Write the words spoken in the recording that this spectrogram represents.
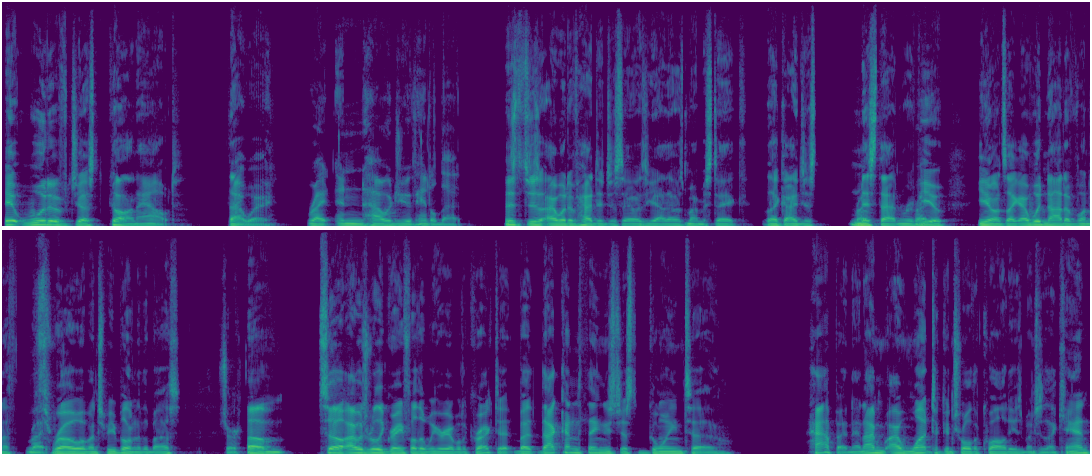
it would have just gone out that way. Right. And how would you have handled that? It's just I would have had to just say, "Oh, yeah, that was my mistake." Like I just Right. missed that in review. You know, it's like I would not have want to Right. throw a bunch of people under the bus. Sure. Um, so I was really grateful that we were able to correct it. But that kind of thing is just going to happen. And I'm I want to control the quality as much as I can.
